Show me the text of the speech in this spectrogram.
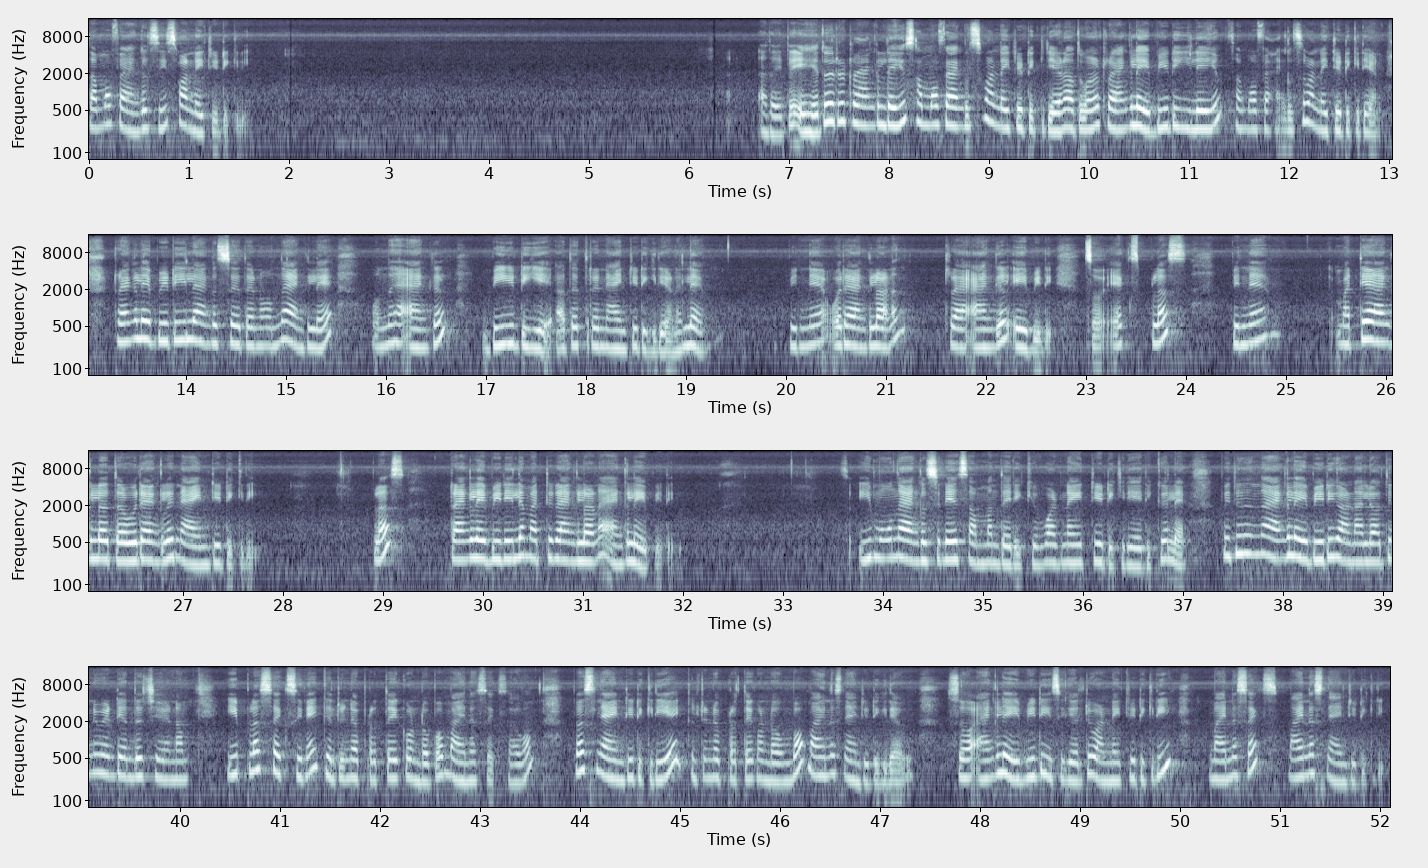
sum of angles is one eighty degree അതായത് ഏതൊരു ട്രയാങ്കിളിന്റെയും sum of angles one eighty ഡിഗ്രിയാണ് അതുപോലെ triangle A B ഡിയിലെയും sum of angles one eighty ഡിഗ്രിയാണ് ട്രയാങ്കിൾ എ ബി ഡിയിലെ ആംഗിൾസ് ഏതാണ്? ഒന്ന് ആംഗിൾ എ ഒന്ന് angle B D A അത് എത്ര? നയന്റി ഡിഗ്രിയാണ് അല്ലേ? പിന്നെ ഒരു ആംഗിളാണ് ട്രാ angle A B D so X plus പിന്നെ മറ്റേ ആംഗിൾ എത്ര ഒരു angle ninety degree plus triangle A B ഡിയിലെ മറ്റൊരു ആംഗിളാണ് ആംഗിൾ എ ബി ഡി ഈ മൂന്ന് ആംഗിൾസിന്റെ സംബന്ധമായിരിക്കും വൺ എയ്റ്റി ഡിഗ്രി ആയിരിക്കും അല്ലേ? അപ്പോൾ ഇതിൽ നിന്ന് ആംഗിൾ എ ബി ഡി കാണാമല്ലോ. അതിനു വേണ്ടി എന്ത് ചെയ്യണം? ഈ പ്ലസ് എക്സിനെ കിൽറ്റിന്റെ അപ്പുറത്തേക്ക് കൊണ്ടുപോകുമ്പോൾ മൈനസ് എക്സ് ആകും. പ്ലസ് നയന്റി ഡിഗ്രിയെ കിൽറ്റിന്റെ അപ്പുറത്തേക്ക് കൊണ്ടുപോകുമ്പോൾ മൈനസ് നയന്റി ഡിഗ്രി ആകും. So angle A B D is equal to one eighty degree minus X minus ninety degree.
